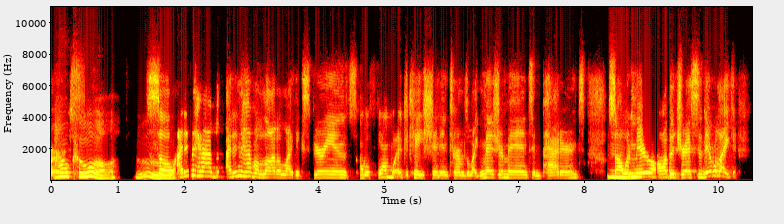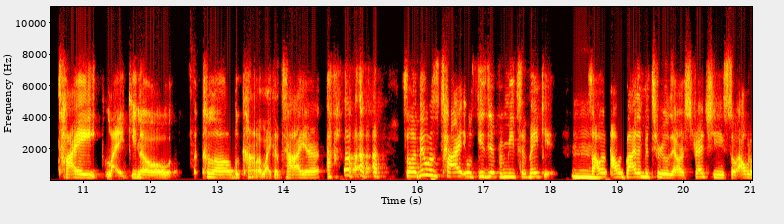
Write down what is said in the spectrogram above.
oh, first oh cool Ooh. So I didn't have I didn't have a lot of like experience with formal education in terms of like measurements and patterns. So mm. I would mm. mirror all the dresses. They were like tight, like you know, club kind of like attire. So if it was tight, it was easier for me to make it. Mm-hmm. So I would, I would buy the materials that are stretchy. So I would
